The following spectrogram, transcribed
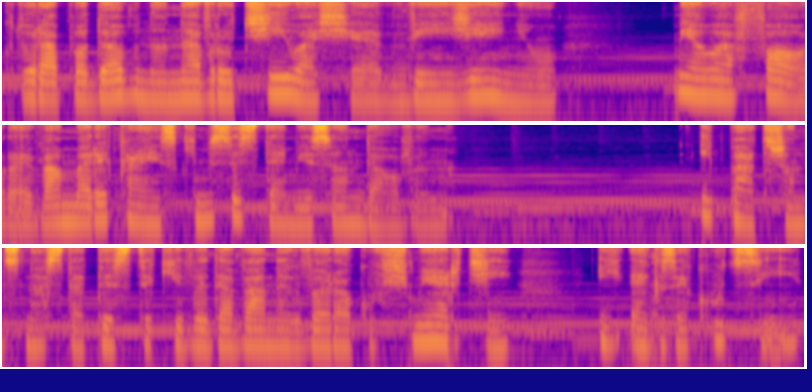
która podobno nawróciła się w więzieniu, miała forę w amerykańskim systemie sądowym. I patrząc na statystyki wydawanych wyroków śmierci i egzekucji,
